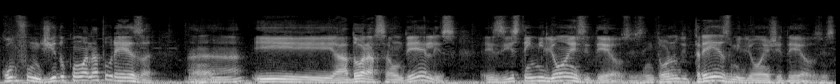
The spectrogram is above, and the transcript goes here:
confundido com a natureza. Né? Aham. E a adoração deles, existem milhões de deuses, em torno de 3 milhões de deuses.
